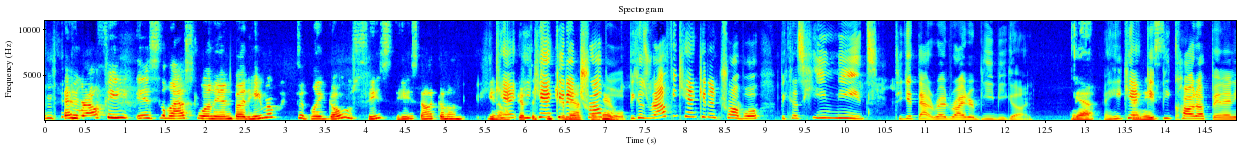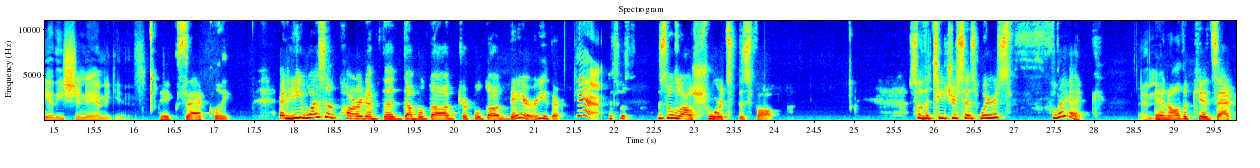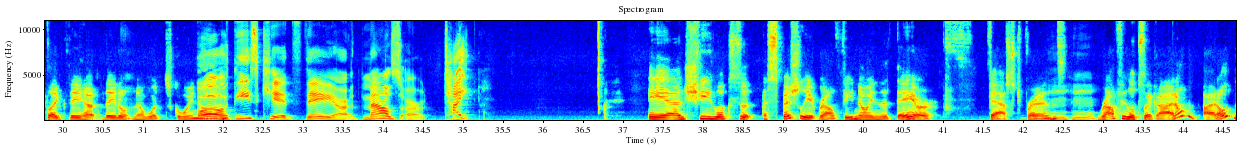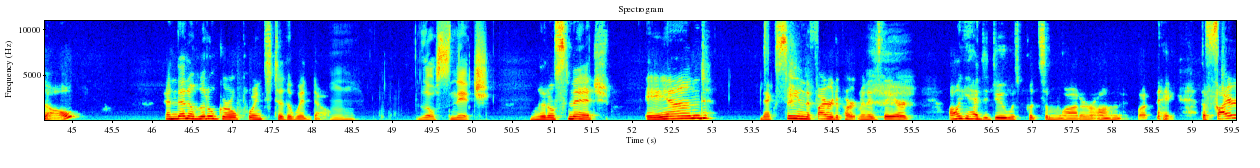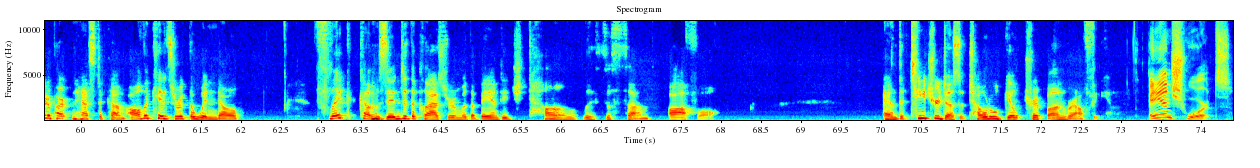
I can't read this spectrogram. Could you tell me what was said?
And then- And Ralphie is the last one in, but he reluctantly goes. He's he's not gonna, you know, can't, get he can't get in trouble because Ralphie can't get in trouble because he needs to get that Red Ryder BB gun, Yeah, and he can't And get, be caught up in any of these shenanigans. exactly. And he wasn't part of the double dog, triple dog dare either. Yeah, This was this was all Schwartz's fault. So the teacher says, "Where's Flick?" And And all the kids act like they have they don't know what's going oh, on. Oh, these kids, they are mouths are tight. And she looks at, especially at Ralphie, knowing that they are fast friends. Mhm. Ralphie looks like I don't I don't know. And then a little girl points to the window. Little snitch. Little snitch. And next scene, the fire department is there. All you had to do was put some water on it. But hey, the fire department has to come. All the kids are at the window. Flick comes into the classroom with a bandaged tongue. This just sounds awful. And the teacher does a total guilt trip on Ralphie. and Schwartz.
